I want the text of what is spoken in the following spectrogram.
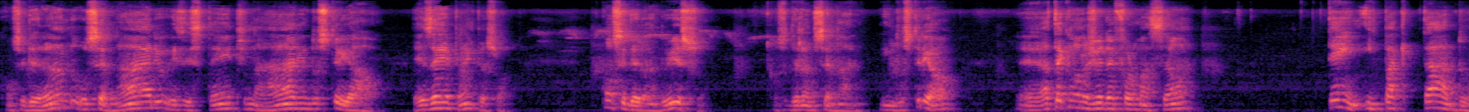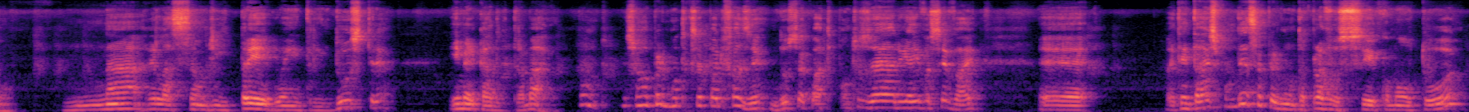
considerando o cenário existente na área industrial. Exemplo, hein, pessoal? Considerando isso, considerando o cenário industrial, é, a tecnologia da informação tem impactado na relação de emprego entre indústria e mercado de trabalho? Ponto. Isso é uma pergunta que você pode fazer. Indústria 4.0, e aí você vai, é, vai tentar responder essa pergunta para você como autor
